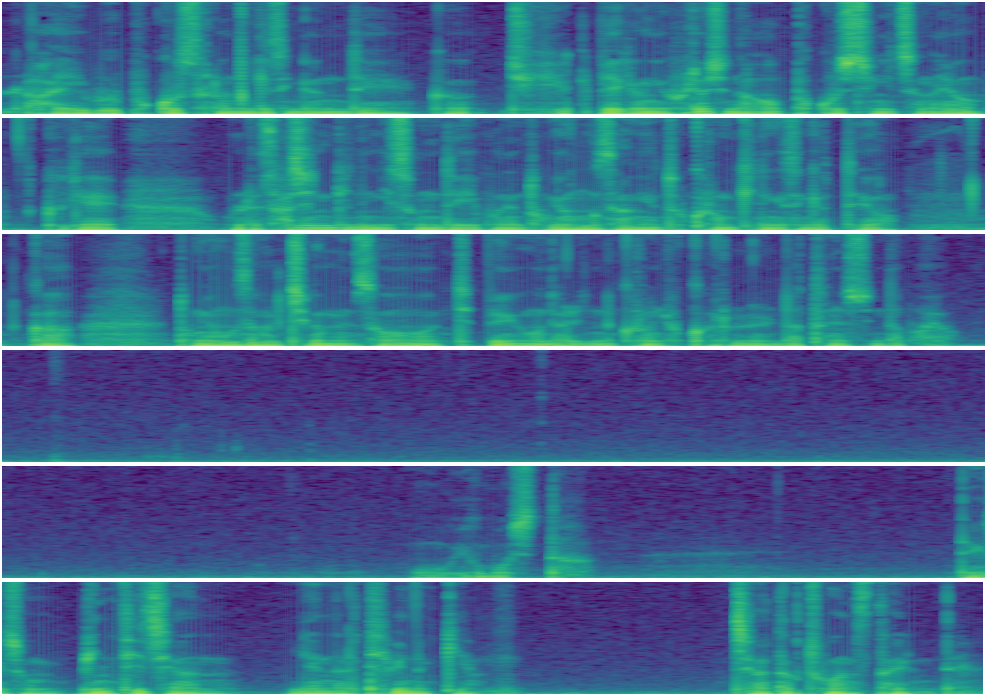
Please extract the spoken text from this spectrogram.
Live Focus라는 게 생겼는데 그 뒤 배경이 흐려진 out focusing 있잖아요. 그게 원래 사진 기능이 있었는데 이번엔 동영상에도 그런 기능이 생겼대요. 그러니까 동영상을 찍으면서 뒷배경을 날리는 그런 효과를 나타낼 수 있나 봐요. 오 이거 멋있다. 되게 좀 빈티지한 옛날 TV 느낌. 제가 딱 좋아하는 스타일인데.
